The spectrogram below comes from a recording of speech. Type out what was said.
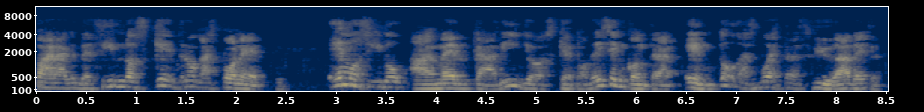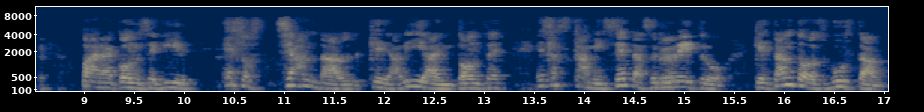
para decirnos qué drogas poner. Hemos ido a mercadillos que podéis encontrar en todas vuestras ciudades para conseguir esos chándal que había entonces, esas camisetas retro que tanto os gustan,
